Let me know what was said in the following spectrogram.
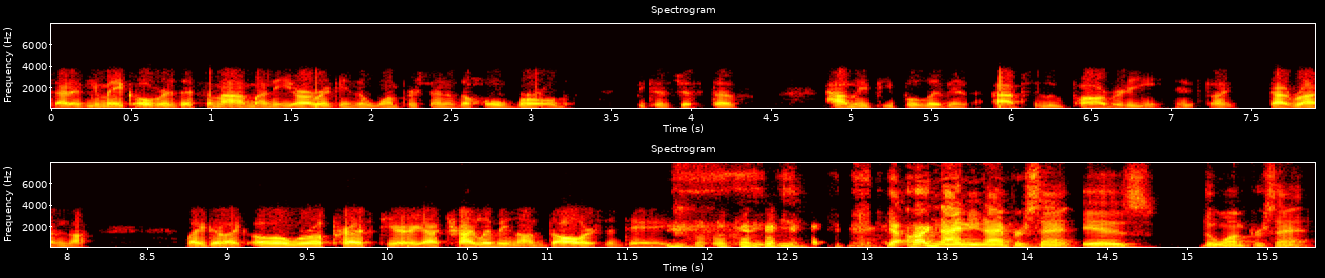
that if you make over this amount of money, you're already in the one percent of the whole world because just of how many people live in absolute poverty. It's like that run like they're like, oh, we're oppressed here. Yeah, try living on dollars a day. yeah, our 99% is the 1%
